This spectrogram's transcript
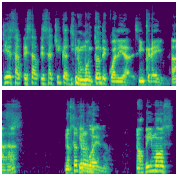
tiene esa, esa, esa chica tiene un montón de cualidades, increíble. Ajá. Qué Nosotros nos- bueno. nos vimos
